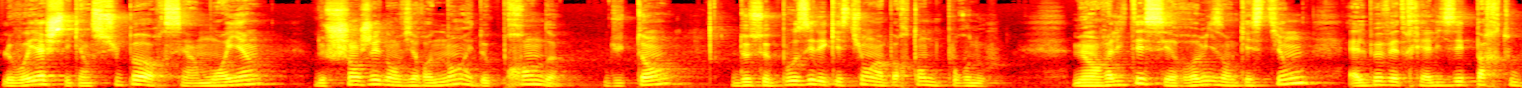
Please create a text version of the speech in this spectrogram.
Le voyage, c'est qu'un support, c'est un moyen de changer d'environnement et de prendre du temps, de se poser les questions importantes pour nous. Mais en réalité, ces remises en question, elles peuvent être réalisées partout.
